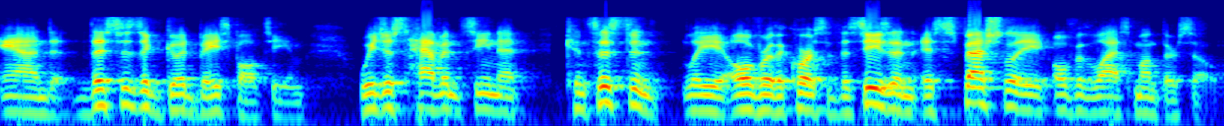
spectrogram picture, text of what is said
And this is a good baseball team. We just haven't seen it consistently over the course of the season, especially over the last month or so.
